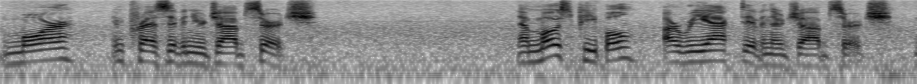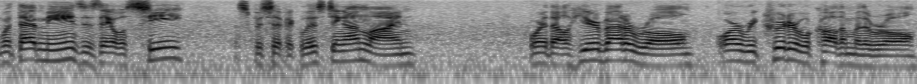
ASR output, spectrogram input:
more impressive in your job search. Now, most people are reactive in their job search. What that means is they will see a specific listing online, or they'll hear about a role, or a recruiter will call them with a role,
